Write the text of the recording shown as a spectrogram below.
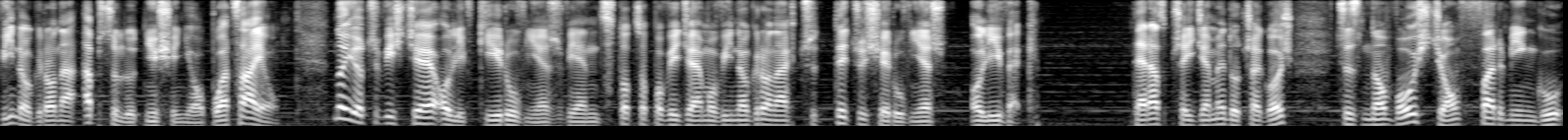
winogrona absolutnie się nie opłacają. No i oczywiście oliwki również, więc to co powiedziałem o winogronach czy tyczy się również oliwek. Teraz przejdziemy do czegoś, co jest nowością w farmingu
